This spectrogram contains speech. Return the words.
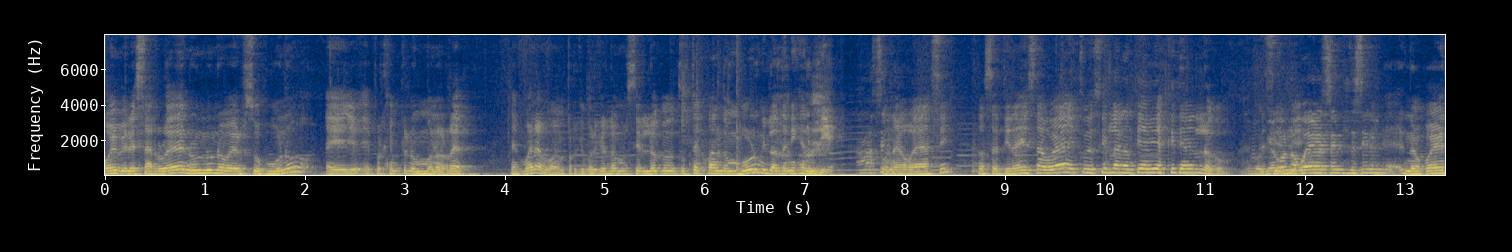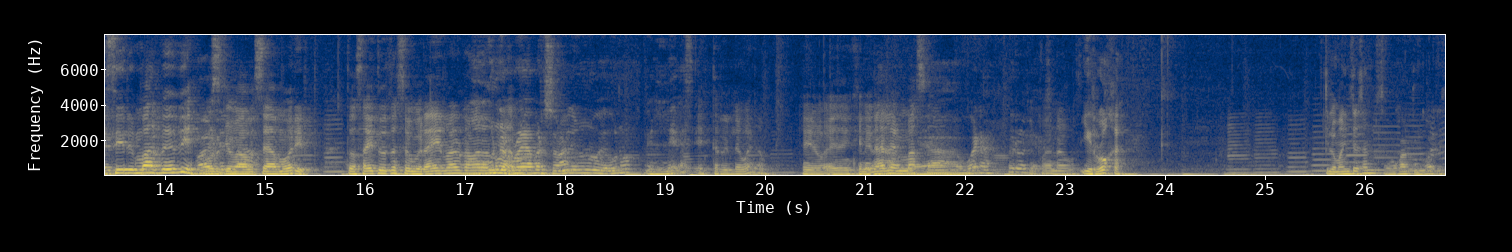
Oye, pero esa rueda en un 1 versus 1, eh, eh, por ejemplo en un mono red, es buena, pues, porque porque si el loco tú estás jugando un burn y lo tenés en 10. Ah, sí, Una weá así. Entonces tiráis esa weá y tú decís la cantidad de vidas que tiene el loco. Porque Decir, vos no eh, puedes decir el- eh, No puedes decir más de 10 Va a porque decir va, más. se va a morir. Entonces ahí tú te aseguráis robar una mano una rueda personal en 1v1 es Legacy. Es terrible bueno. Eh, en general es más. Ah, buena, pero. Bueno, Y roja. Y lo más interesante, Se juega con goles.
